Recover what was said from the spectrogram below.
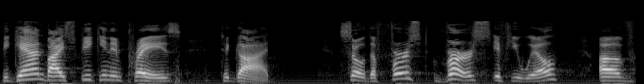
began by speaking in praise to God. So the first verse, if you will, of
